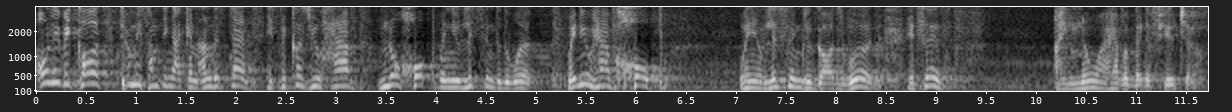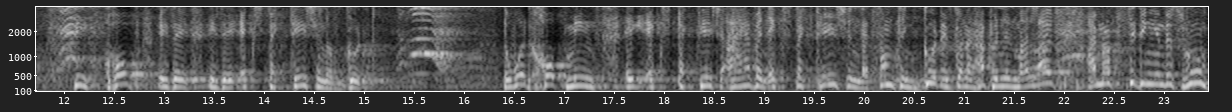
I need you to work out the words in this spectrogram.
only because, tell me something I can understand. It's because you have no hope when you listen to the word. When you have hope, when you're listening to God's word, it says, I know I have a better future. See, hope is a is a expectation of good. The word hope means expectation. I have an expectation that something good is going to happen in my life. I'm not sitting in this room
